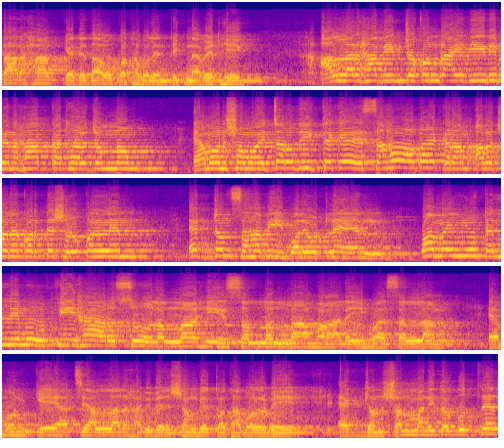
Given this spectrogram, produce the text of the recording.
তার হাত কেটে দাও, কথা বলেন ঠিক না বে ঠিক। আল্লাহর হাবিব যখন রায় দিয়ে দিবেন হাত কাঠার জন্য, এমন সময় চারদিক থেকে সাহাবায়াম আলোচনা করতে শুরু করলেন। একজন সাহাবি বলে উঠলেন এমন কে আছে আল্লাহর হাবিবের সঙ্গে কথা বলবে? একজন সম্মানিত গোত্রের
